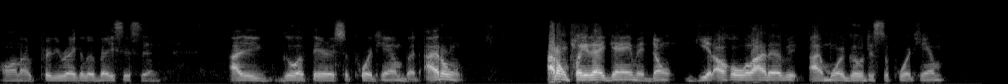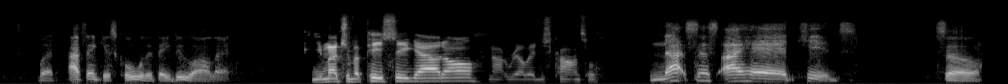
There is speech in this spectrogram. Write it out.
on a pretty regular basis, and I go up there and support him. But I don't I don't play that game and don't get a whole lot of it. I more go to support him. But I think it's cool that they do all that. You much of a PC guy at all? Not really, just console. Not since I had kids. So,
